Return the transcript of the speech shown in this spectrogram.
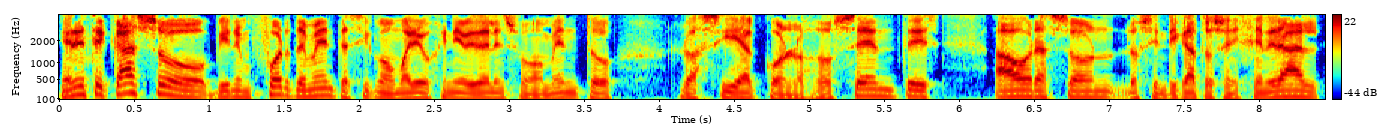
En este caso vienen fuertemente, así como María Eugenia Vidal en su momento lo hacía con los docentes, ahora son los sindicatos en general,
